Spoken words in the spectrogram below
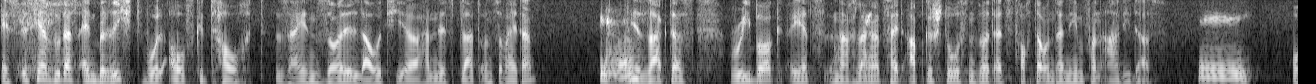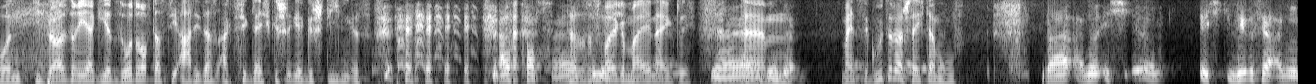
es ist ja so, dass ein Bericht wohl aufgetaucht sein soll, laut hier Handelsblatt und so weiter. Ja. Der sagt, dass Reebok jetzt nach langer Zeit abgestoßen wird als Tochterunternehmen von Adidas. Mhm. Und die Börse reagiert so drauf, dass die Adidas-Aktie gleich gestiegen ist. das, ist, krass, ja, das ist voll gemein eigentlich. Ja, ähm, meinst du gut oder schlechter Move? Na, also ich, äh, ich sehe das ja also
